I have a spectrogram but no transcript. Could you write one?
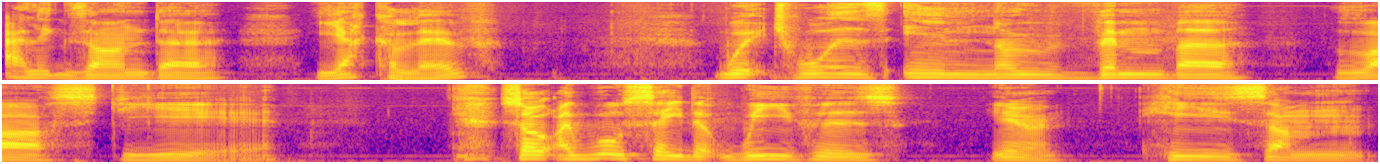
Alexander Yakovlev, which was in November last year. So I will say that Weaver's, you know, his um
